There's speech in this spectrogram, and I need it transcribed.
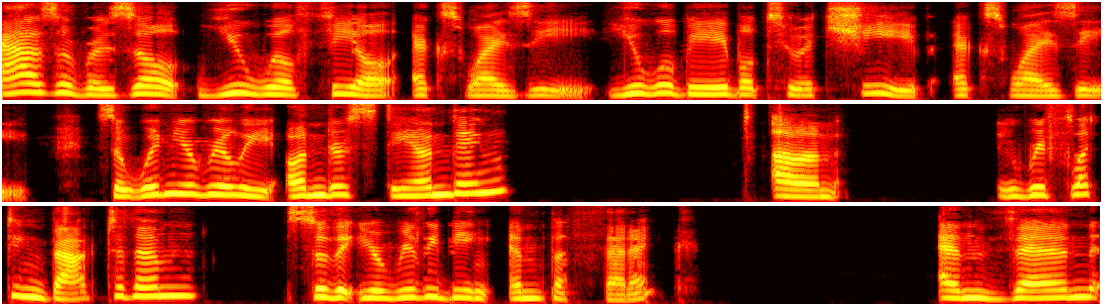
as a result, you will feel XYZ. You will be able to achieve XYZ. So when you're really understanding, um, reflecting back to them so that you're really being empathetic and then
